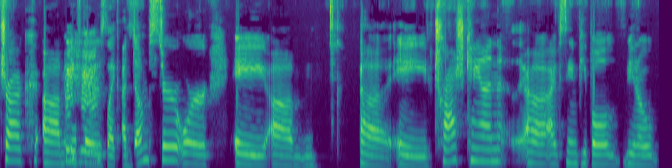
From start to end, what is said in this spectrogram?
truck. Um, mm-hmm. if there's like a dumpster or a, um, uh, a trash can. Uh, I've seen people, you know,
